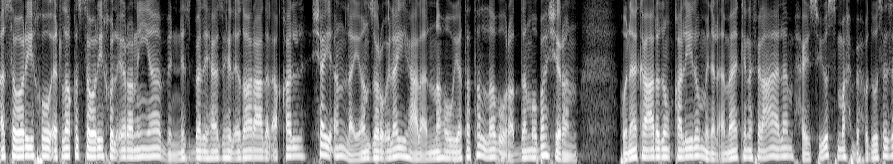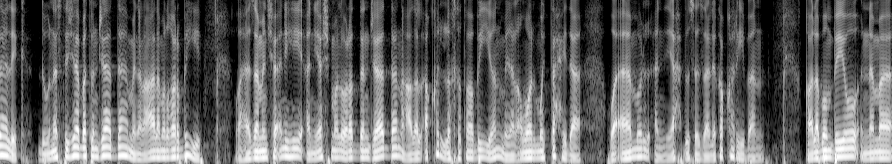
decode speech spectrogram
الصواريخ إطلاق الصواريخ الإيرانية بالنسبة لهذه الإدارة على الأقل شيئا لا ينظر إليه على أنه يتطلب ردا مباشرا. هناك عدد قليل من الأماكن في العالم حيث يسمح بحدوث ذلك دون استجابة جادة من العالم الغربي وهذا من شأنه أن يشمل ردا جادا على الأقل خطابيا من الأمم المتحدة وآمل أن يحدث ذلك قريبا. قال بومبيو إنما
